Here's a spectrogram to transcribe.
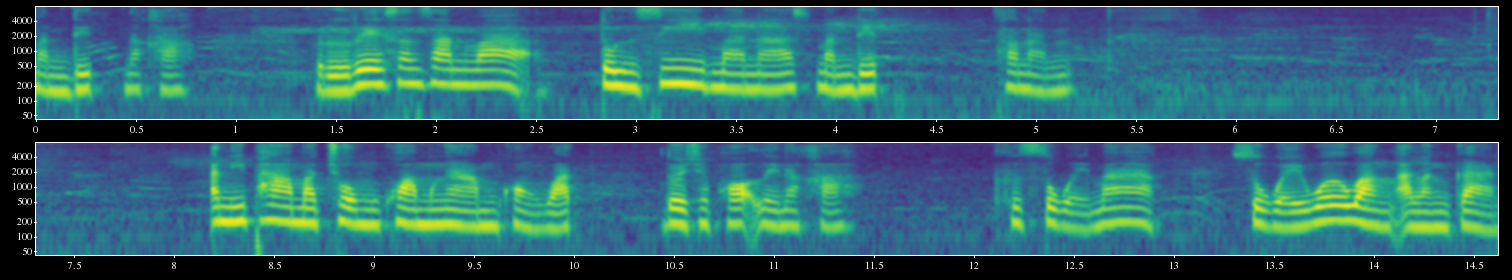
มันดิตนะคะ หรือเรียกสั้นๆว่าตุลซีมานัสมันดิตเท่านั้น อันนี้พามาชมความงามของวัดโดยเฉพาะเลยนะคะ คือสวยมาก สวยเวอร์วังอลังการ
